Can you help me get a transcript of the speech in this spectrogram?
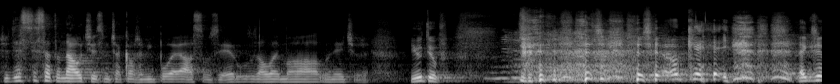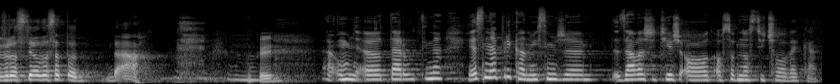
že kde ste sa to naučili? Som čakal, že mi povie, ja som z Jeruzalema alebo niečo, že YouTube. že OK. Takže proste ono sa to dá. Okay. A u mňa, e, tá rutina, ja si napríklad myslím, že záleží tiež od osobnosti človeka.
